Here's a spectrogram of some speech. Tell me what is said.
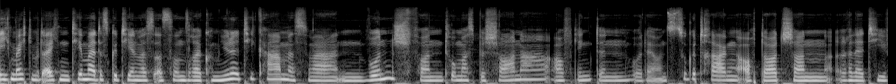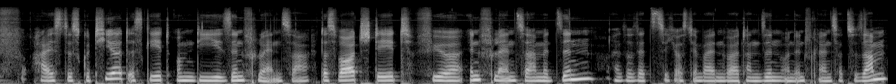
Ich möchte mit euch ein Thema diskutieren, was aus unserer Community kam. Es war ein Wunsch von Thomas Beschorner. Auf LinkedIn wurde er uns zugetragen, auch dort schon relativ heiß diskutiert. Es geht um die Sinfluencer. Das Wort steht für Influencer mit Sinn, also setzt sich aus den beiden Wörtern Sinn und Influencer zusammen.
